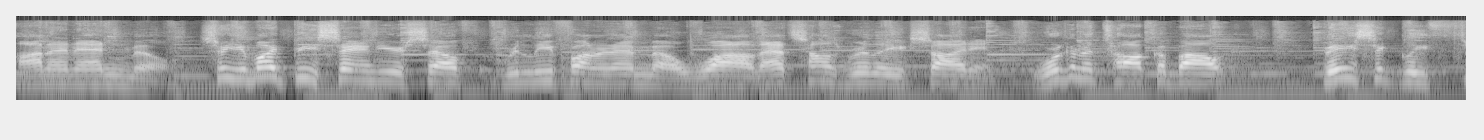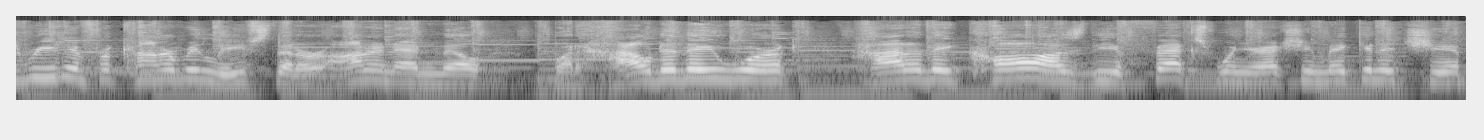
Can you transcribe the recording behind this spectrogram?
on an end mill. So you might be saying to yourself, relief on an end mill, wow, that sounds really exciting. We're gonna talk about basically three different kind of reliefs that are on an end mill, but how do they work? How do they cause the effects when you're actually making a chip?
